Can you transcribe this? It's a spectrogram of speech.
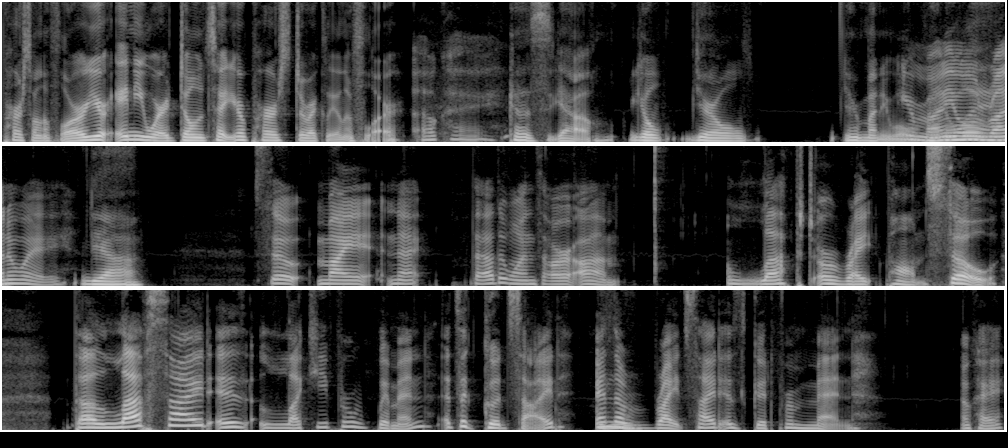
purse on the floor. Or you're anywhere, don't set your purse directly on the floor. Okay. Cause yeah, you'll you'll your money will Your money will run away. Yeah. So my ne- the other ones are um left or right palm. So the left side is lucky for women. It's a good side, and the Mhm. right side is good for men. Okay?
